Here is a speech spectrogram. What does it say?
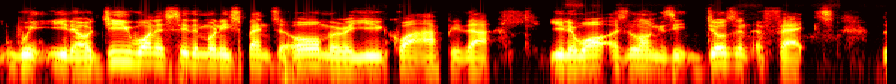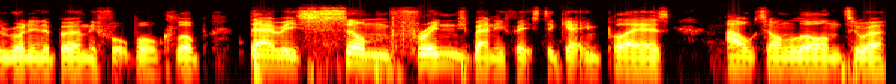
We, you know, do you want to see the money spent at home, or are you quite happy that, you know what, as long as it doesn't affect the running of Burnley Football Club, there is some fringe benefits to getting players out on loan to a,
